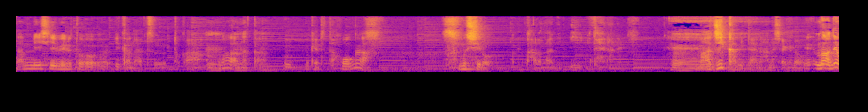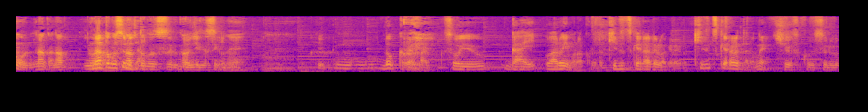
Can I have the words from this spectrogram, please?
何ミリシーベルト以下のやつとかうん。はなんかう受けてた方がむしろ体にいいみたいなね。マジかみたいな話だけど。まあでもなんかな今納得する納得する感じですよねどっかがやっぱそういう害悪いものが来ると傷つけられるわけだけど傷つけられたらね修復する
